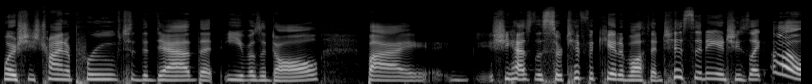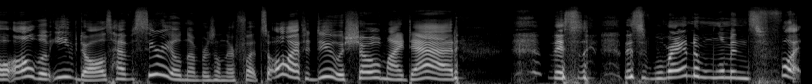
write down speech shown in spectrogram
where she's trying to prove to the dad that Eve is a doll by she has this certificate of authenticity and she's like, "Oh, all the Eve dolls have serial numbers on their foot. So all I have to do is show my dad this this random woman's foot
